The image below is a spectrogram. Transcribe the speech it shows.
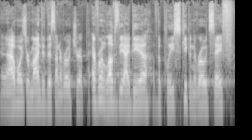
and I'm always reminded this on a road trip. Everyone loves the idea of the police keeping the road safe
